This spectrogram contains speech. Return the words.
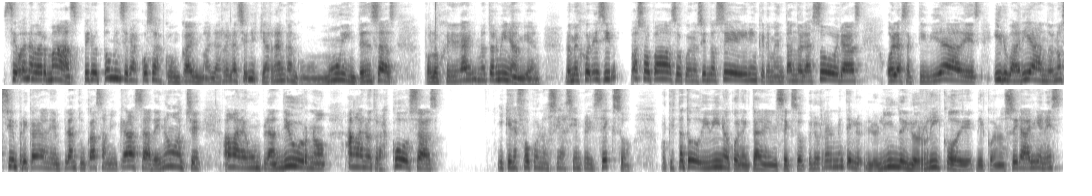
se van a ver más, pero tómense las cosas con calma. Las relaciones que arrancan como muy intensas por lo general no terminan bien. Lo mejor es ir paso a paso, conociéndose, ir incrementando las horas o las actividades, ir variando, no siempre caigan en plan tu casa, mi casa, de noche, hagan algún plan diurno, hagan otras cosas. Y que el foco no sea siempre el sexo, porque está todo divino conectar en el sexo, pero realmente lo, lindo y lo rico de, de conocer a alguien es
